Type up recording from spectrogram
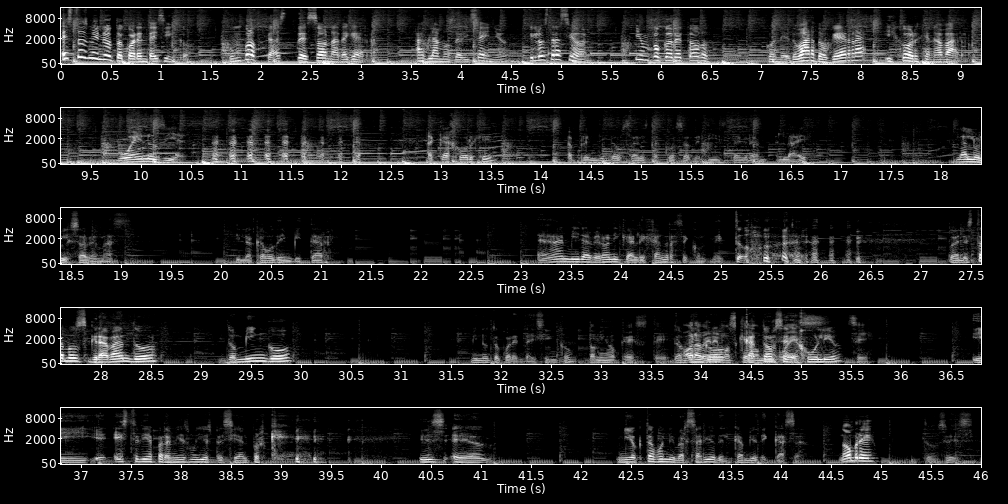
Esto es Minuto 45, un podcast de Zona de Guerra. Hablamos de diseño, ilustración y un poco de todo, con Eduardo Guerra y Jorge Navarro. Buenos días. Acá Jorge, aprendiendo a usar esta cosa del Instagram Live. Lalo le sabe más. Y lo acabo de invitar. Ah, mira, Verónica Alejandra se conectó. bueno, estamos grabando domingo, minuto 45. Domingo, este. Domingo ahora veremos qué 14 domingo de es. julio. Sí. Y este día para mí es muy especial porque es eh, mi octavo aniversario del cambio de casa. No, hombre. Entonces,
